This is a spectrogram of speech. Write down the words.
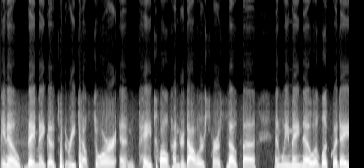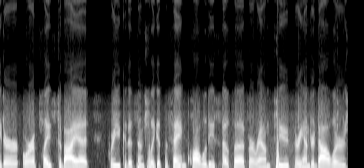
you know, they may go to the retail store and pay $1,200 for a sofa, and we may know a liquidator or a place to buy it where you could essentially get the same quality sofa for around two, three hundred dollars.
